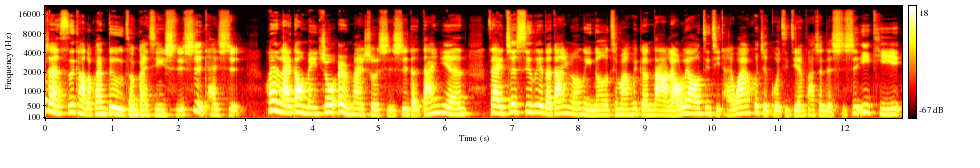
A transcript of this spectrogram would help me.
展思考的宽度，从关心时事开始。欢迎来到每周二慢说时事的单元。在这系列的单元里呢，千嫚会跟大家聊聊近期台湾或者国际间发生的时事议题。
